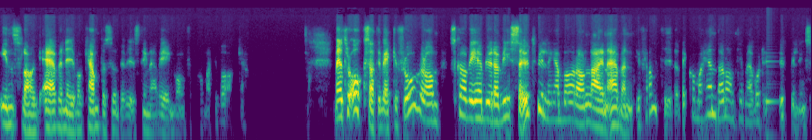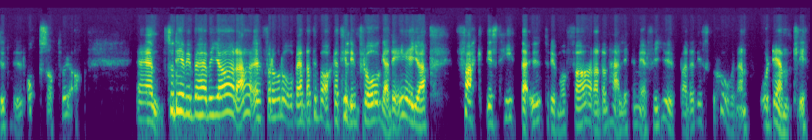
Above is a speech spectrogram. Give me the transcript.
inslag även i vår campusundervisning när vi en gång får komma tillbaka. Men jag tror också att det väcker frågor om, ska vi erbjuda vissa utbildningar bara online även i framtiden? Det kommer att hända någonting med vårt utbildningsutbud också, tror jag. Eh, så det vi behöver göra, eh, för att då vända tillbaka till din fråga, det är ju att faktiskt hitta utrymme att föra den här lite mer fördjupade diskussionen ordentligt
